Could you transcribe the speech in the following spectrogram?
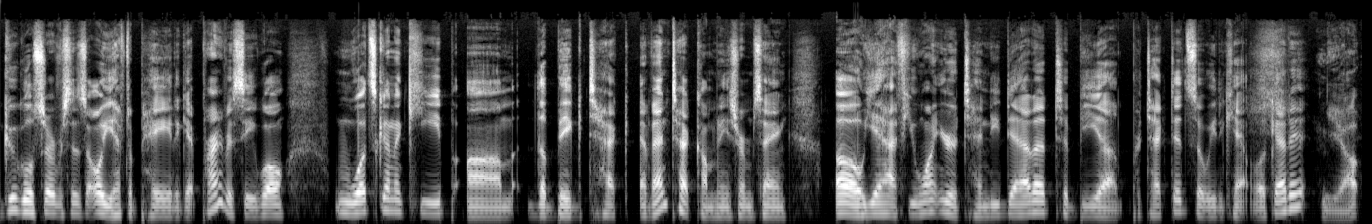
Google services. Oh, you have to pay to get privacy. Well, what's going to keep um, the big tech event tech companies from saying, oh yeah, if you want your attendee data to be uh, protected so we can't look at it, Yep.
